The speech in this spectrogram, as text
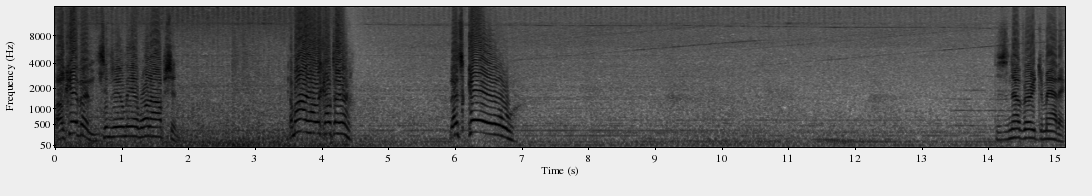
Okay then. Seems we only have one option. Come on, helicopter! Let's go! This is not very dramatic.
